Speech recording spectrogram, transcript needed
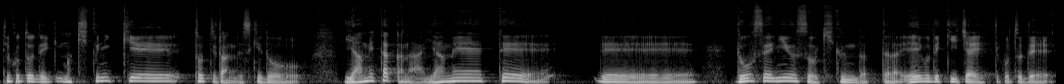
ということで、まあ、聞く日経撮ってたんですけど、やめたかな？やめて、で、どうせニュースを聞くんだったら英語で聞いちゃえってことで、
